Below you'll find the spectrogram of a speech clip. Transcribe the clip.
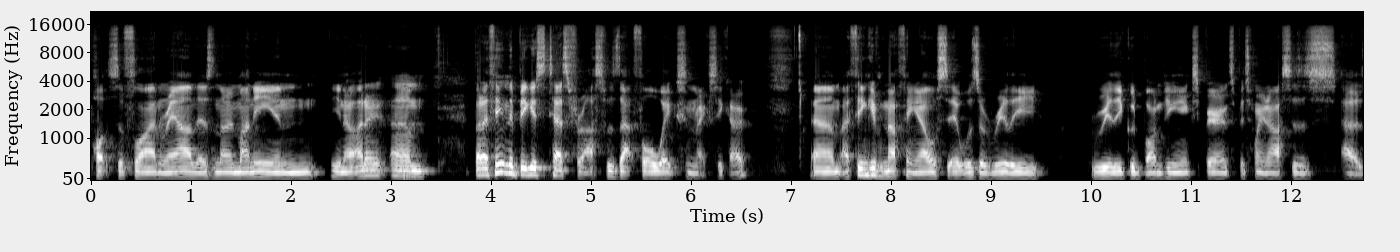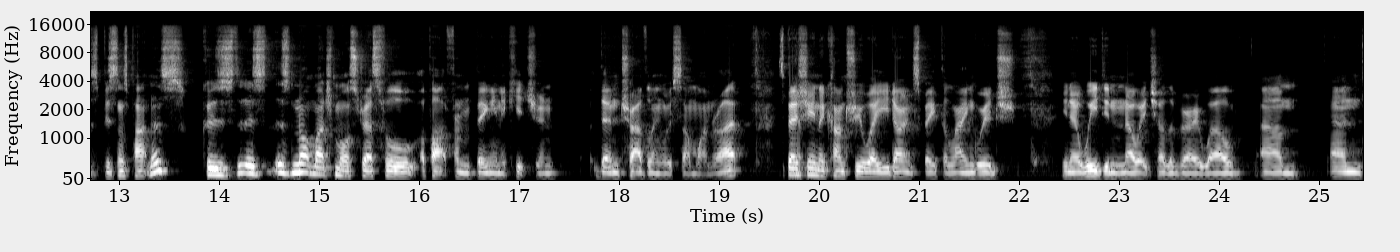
pots are flying around, there's no money. And, you know, I don't, um, but I think the biggest test for us was that four weeks in Mexico. Um, I think if nothing else, it was a really, really good bonding experience between us as, as business partners because there's, there's not much more stressful apart from being in a kitchen than traveling with someone, right? Especially in a country where you don't speak the language. You know, we didn't know each other very well. Um, and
